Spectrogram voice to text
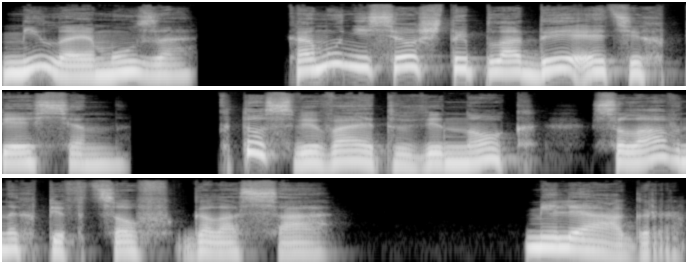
Милая муза, кому несешь ты плоды этих песен? Кто свивает в венок славных певцов голоса? Мелиагр.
